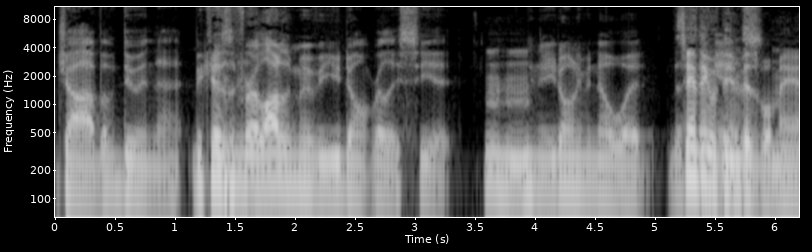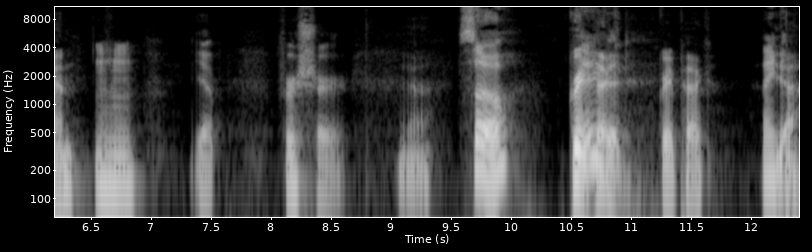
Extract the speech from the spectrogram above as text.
job of doing that because Mhm. for a lot of the movie you don't really see it. hmm You know, you don't even know what. The same thing with the invisible man Mm-hmm. Yep, for sure. yeah So, great David, pick great pick thank Yeah. you.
